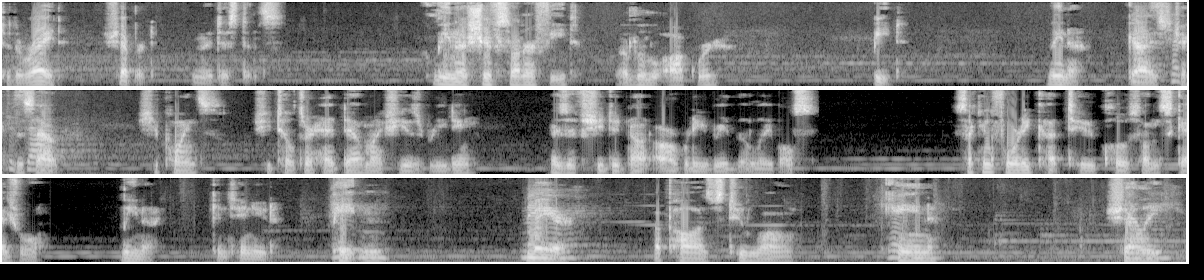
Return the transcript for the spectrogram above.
To the right, Shepard, in the distance. Lena shifts on her feet, a little awkward. Beat. Lena, guys, check, this out. She points. She tilts her head down like she is reading, as if she did not already read the labels. Second 40 cut to close on schedule. Lena, continued. Peyton, Meyer, a pause too long. Kane, Shelley.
